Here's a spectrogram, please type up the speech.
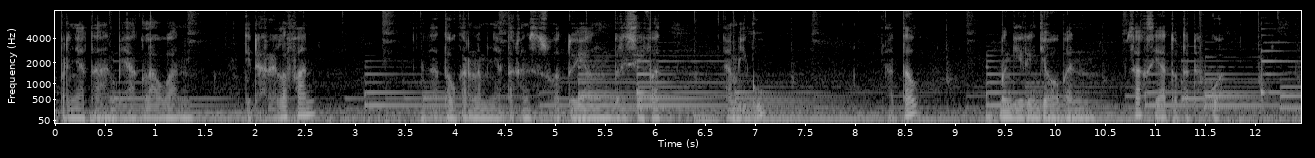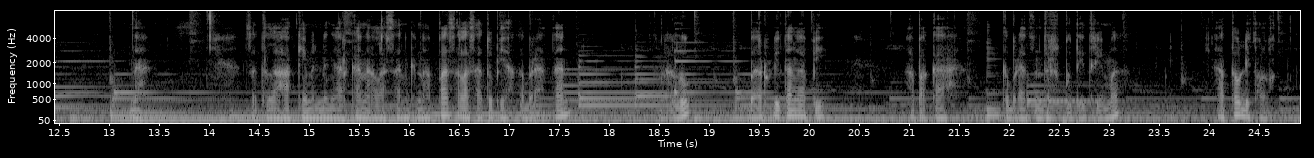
pernyataan pihak lawan tidak relevan atau karena menyatakan sesuatu yang bersifat ambigu atau menggiring jawaban saksi atau terdakwa. Nah, setelah hakim mendengarkan alasan kenapa salah satu pihak keberatan, lalu baru ditanggapi apakah keberatan tersebut diterima atau ditolak.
